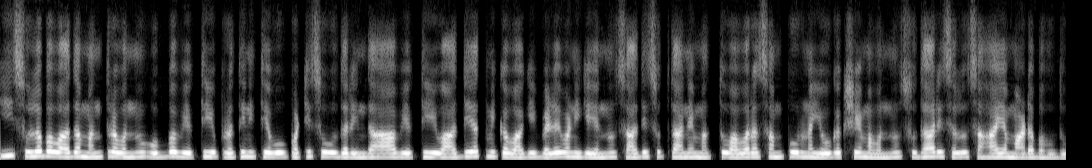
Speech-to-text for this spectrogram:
ಈ ಸುಲಭವಾದ ಮಂತ್ರವನ್ನು ಒಬ್ಬ ವ್ಯಕ್ತಿಯು ಪ್ರತಿನಿತ್ಯವೂ ಪಠಿಸುವುದರಿಂದ ಆ ವ್ಯಕ್ತಿಯು ಆಧ್ಯಾತ್ಮಿಕವಾಗಿ ಬೆಳವಣಿಗೆಯನ್ನು ಸಾಧಿಸುತ್ತಾನೆ ಮತ್ತು ಅವರ ಸಂಪೂರ್ಣ ಯೋಗಕ್ಷೇಮವನ್ನು ಸುಧಾರಿಸಲು ಸಹಾಯ ಮಾಡಬಹುದು.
